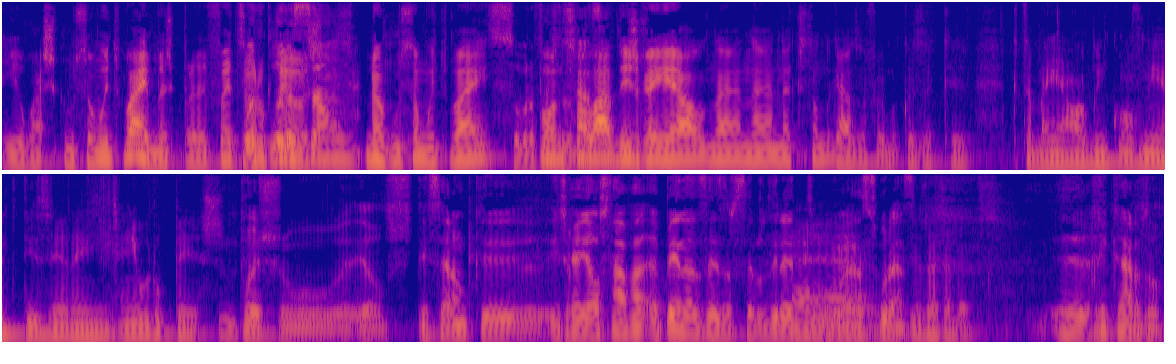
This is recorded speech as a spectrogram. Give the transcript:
eu acho que começou muito bem, mas para efeitos europeus não começou muito bem, ponto-se ao lado de Israel na, na, na, questão de Gaza. Foi uma coisa que, que também é algo inconveniente dizer em, em europeus. Pois, o, eles disseram que Israel estava apenas a exercer o direito é, à segurança. Exatamente. Uh, Ricardo,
